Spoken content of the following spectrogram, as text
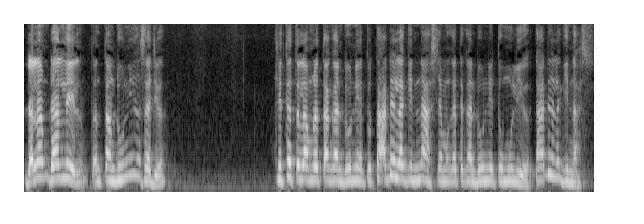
Dalam dalil tentang dunia saja, kita telah meletakkan dunia itu, tak ada lagi nas yang mengatakan dunia itu mulia. Tak ada lagi nas.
